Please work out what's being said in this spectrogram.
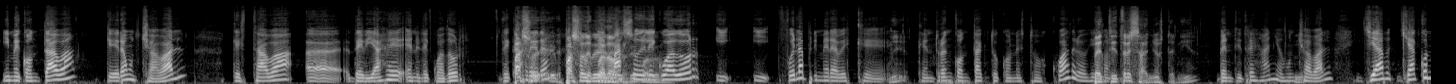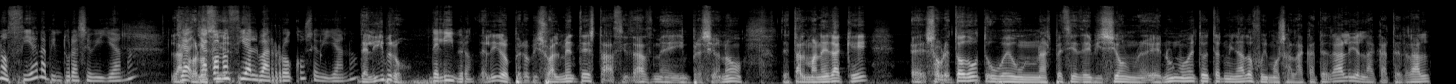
y me contaba que era un chaval que estaba eh, de viaje en el Ecuador de carrera, paso, de Ecuador, paso del Ecuador y, y fue la primera vez que, entró en contacto con estos cuadros. 23 años tenía. 23 años, un chaval. ¿Ya, ya conocía la pintura sevillana? ¿Ya, conocía, el barroco sevillano? De libro. De libro. De libro, pero visualmente esta ciudad me impresionó de tal manera que eh, sobre todo tuve una especie de visión. En un momento determinado fuimos a la catedral y en la catedral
